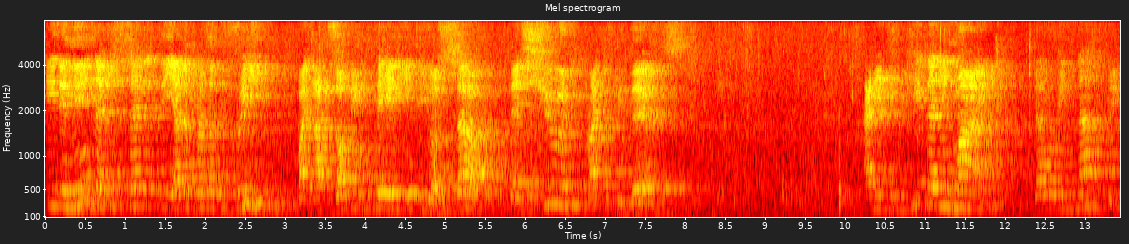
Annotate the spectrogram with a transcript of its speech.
It means that you set the other person free by absorbing pain into yourself that should rightly be theirs. And if you keep that in mind, there will be nothing,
